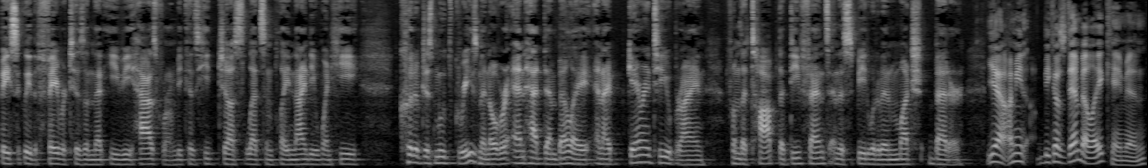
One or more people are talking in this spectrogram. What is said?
basically the favoritism that EV has for him because he just lets him play ninety when he could have just moved Griezmann over and had Dembele, and I guarantee you, Brian, from the top, the defense and the speed would have been much better. Yeah, I mean, because Dembele came in,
